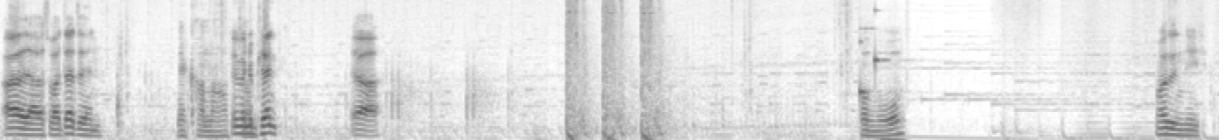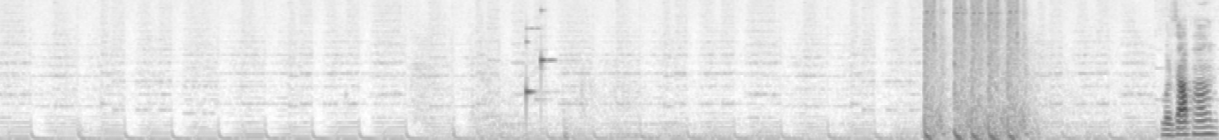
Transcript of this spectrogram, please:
Alter, was war das denn? Eine Granate. Wenn wir Plant. Ja, Von wo? weiß ich nicht. Muss abhauen.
